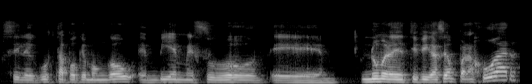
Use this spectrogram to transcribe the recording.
si les gusta Pokémon Go, envíenme su eh, número de identificación para jugar.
